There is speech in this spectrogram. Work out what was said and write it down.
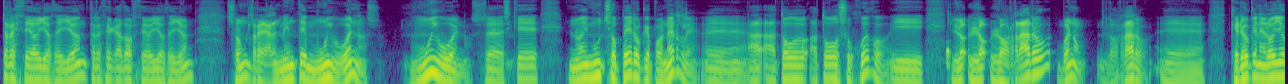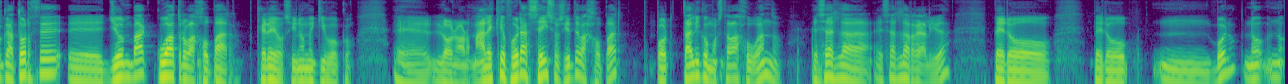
13 mm, hoyos de John, 13 14 hoyos de John son realmente muy buenos. Muy buenos, o sea, es que no hay mucho pero que ponerle eh, a, todo, a todo su juego. Y lo, lo, raro, bueno, lo raro, eh, creo que en el hoyo 14 eh, John va 4 bajo par, creo, si no me equivoco. lo normal es que fuera 6 o 7 bajo par, por, tal y como estaba jugando. Esa es la, esa es la realidad. Pero, pero mm, bueno, no, no,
